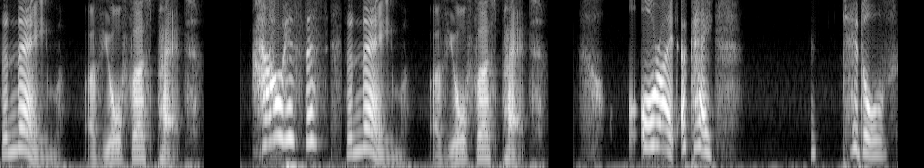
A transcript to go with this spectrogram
The name of your first pet. How is this? The name of your first pet. All right, okay. Tiddles.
